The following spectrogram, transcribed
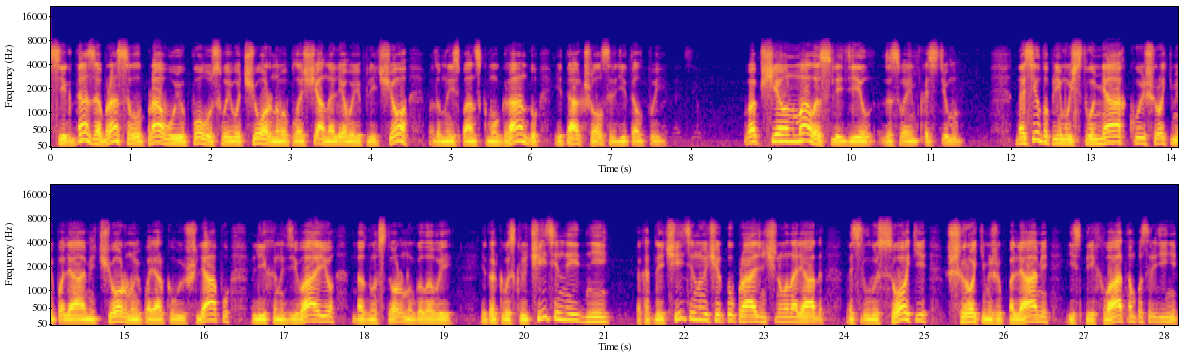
всегда забрасывал правую полу своего черного плаща на левое плечо, подобно испанскому гранду, и так шел среди толпы. Вообще он мало следил за своим костюмом. Носил по преимуществу мягкую, широкими полями, черную поярковую шляпу, лихо надевая ее на одну сторону головы. И только в исключительные дни как отличительную черту праздничного наряда, носил высокий, с широкими же полями и с перехватом посредине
